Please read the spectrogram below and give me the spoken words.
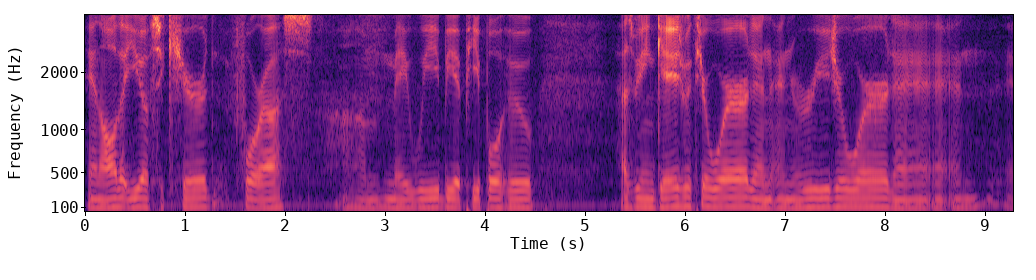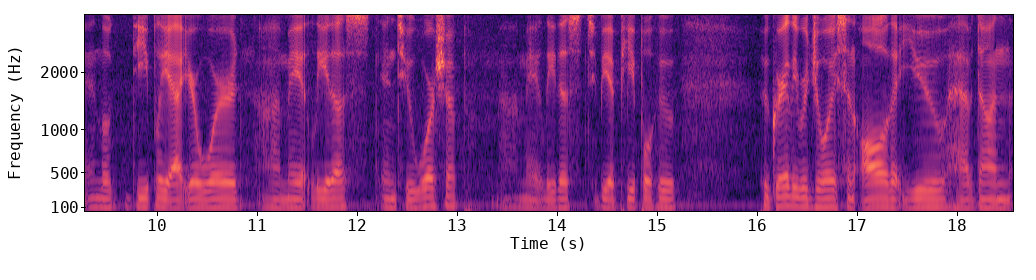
and all that you have secured for us. Um, may we be a people who, as we engage with your word and, and read your word and, and and look deeply at your word. Uh, may it lead us into worship. Uh, may it lead us to be a people who, who greatly rejoice in all that you have done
